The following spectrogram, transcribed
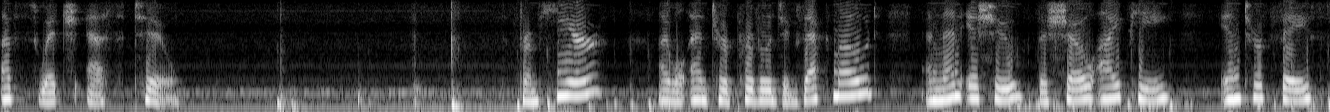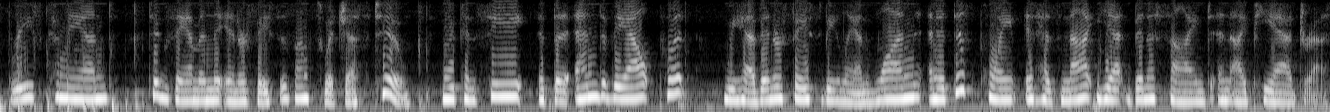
of switch S2. From here, I will enter privilege exec mode and then issue the show IP interface brief command to examine the interfaces on switch S2. You can see at the end of the output we have interface VLAN 1 and at this point it has not yet been assigned an IP address.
